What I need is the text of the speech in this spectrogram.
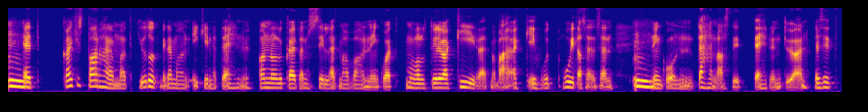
mm. että kaikista parhaimmat jutut, mitä mä oon ikinä tehnyt, on ollut käytännössä sillä, että mä vaan niin kuin, että mulla on ollut yli vaikka kiire, että mä vaan äkkiä hu- huitasen sen mm. niin kuin, tähän asti tehdyn työn. Ja sitten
